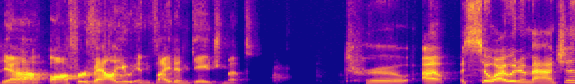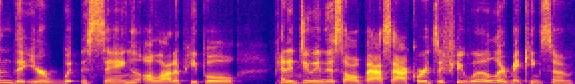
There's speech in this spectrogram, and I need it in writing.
Yeah. Offer value, invite engagement. True. Um, so I would imagine that you're witnessing a lot of people kind of doing this all bass backwards, if you will, or making some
